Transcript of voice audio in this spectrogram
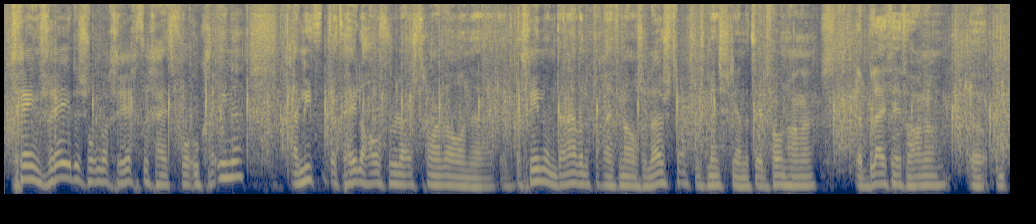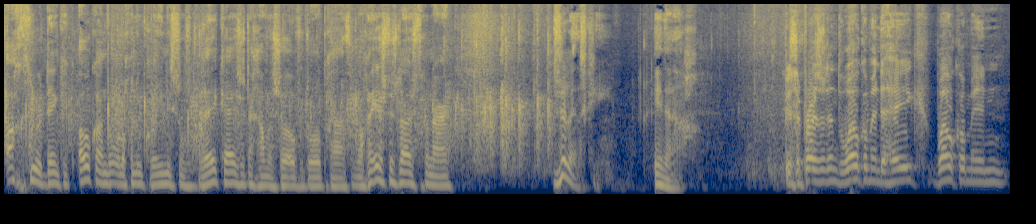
Geen vrede zonder gerechtigheid voor Oekraïne. En niet dat hele half uur luisteren, maar wel een uh, begin. En daarna wil ik nog even naar onze luisteraars. Dus mensen die aan de telefoon hangen, blijf even hangen. Om acht uur denk ik ook aan de oorlog in Oekraïne. is ons breekijzer, daar gaan we zo over doorpraten. We gaan eerst dus luisteren naar Zelensky in Den Haag. Mr. President, welcome in The Hague. Welcome in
